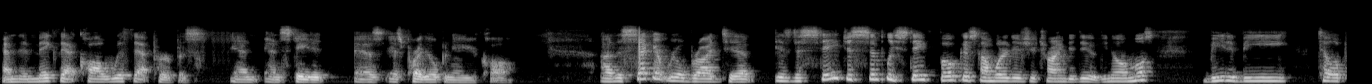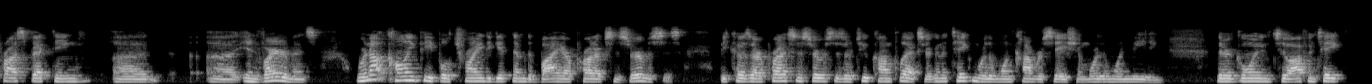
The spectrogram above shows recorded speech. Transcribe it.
and then make that call with that purpose and and state it as as part of the opening of your call. Uh, the second real broad tip is to stay just simply stay focused on what it is you're trying to do. You know, most B2B teleprospecting uh, uh, environments, we're not calling people trying to get them to buy our products and services because our products and services are too complex. They're going to take more than one conversation, more than one meeting they're going to often take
